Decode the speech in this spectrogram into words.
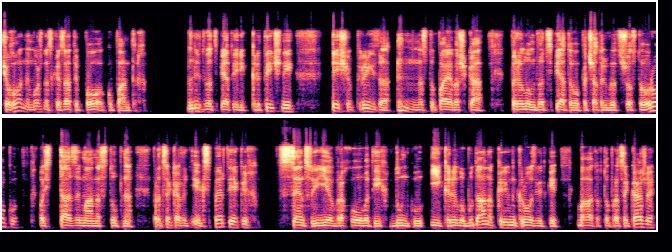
чого не можна сказати по окупантах. У них 25-й рік критичний. Те, що криза наступає важка, перелом 25-го, початок 26-го року. Ось та зима наступна. Про це кажуть і експерти, яких сенсу є враховувати їх думку, і Кирило Буданов, керівник розвідки. Багато хто про це каже.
